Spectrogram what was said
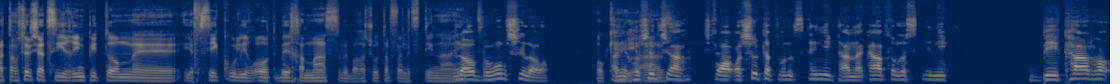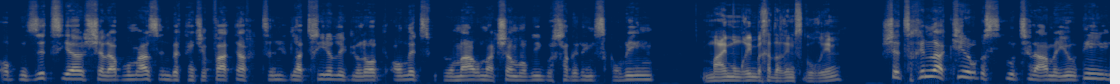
אתה חושב שהצעירים פתאום אה, יפסיקו לראות בחמאס וברשות הפלסטינאית? לא, ברור שלא. אוקיי, אני חושב אז... שהרשות הפלסטינית, ההנהגה הפלסטינית, בעיקר האופוזיציה של אבו מאזן פתח, צריך להתחיל לגלות אומץ ולומר מה שהם אומרים בחדרים סגורים. מה הם אומרים בחדרים סגורים? שצריכים להכיר בזכות של העם היהודי,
